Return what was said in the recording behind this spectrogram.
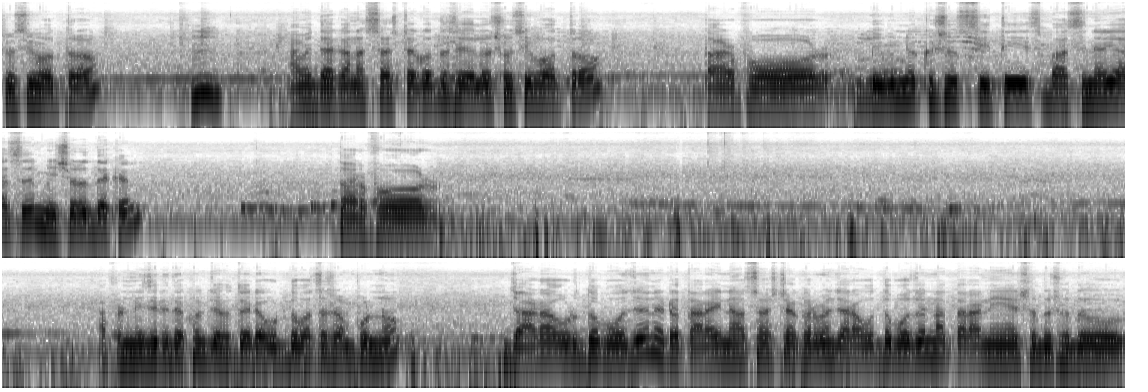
সূচিপত্র। হুম, আমি দেখানোর চেষ্টা করতেছি এলো সূচিপত্র। তারপর বিভিন্ন কিছু স্মৃতি বা সিনারি আছে মিশরে দেখেন। তারপর আপনি নিজেরই দেখুন, যেহেতু এটা উর্দু ভাষা সম্পূর্ণ। যারা উর্দু বোঝেন, এটা তারাই নেওয়ার চেষ্টা করবেন। যারা উর্দু বোঝেন না, তারা নিয়ে শুধু শুধু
